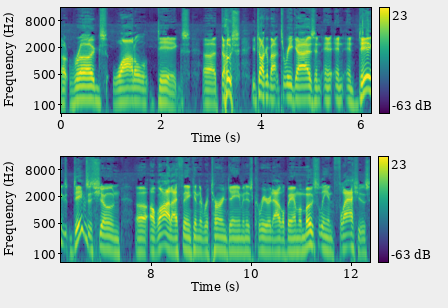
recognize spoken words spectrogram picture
uh, Waddle, Diggs. Uh, those you're talking about three guys, and and and Diggs Diggs has shown uh, a lot, I think, in the return game in his career at Alabama, mostly in flashes.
